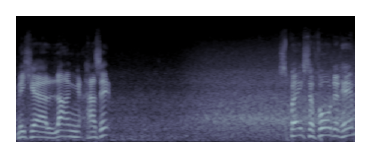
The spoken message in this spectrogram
Michael Lang has it. Space afforded him.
